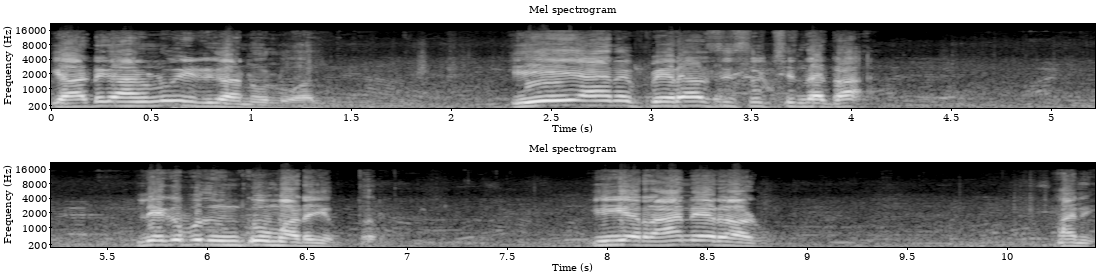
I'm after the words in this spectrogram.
ఇక అటుగానులు ఇటుగాని వాళ్ళు వాళ్ళు. ఏ ఆయన పెరాలసిస్ వచ్చిందట? లేకపోతే ఇంకో మాట చెప్తారు. ఇక రానే రాడు. అని.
